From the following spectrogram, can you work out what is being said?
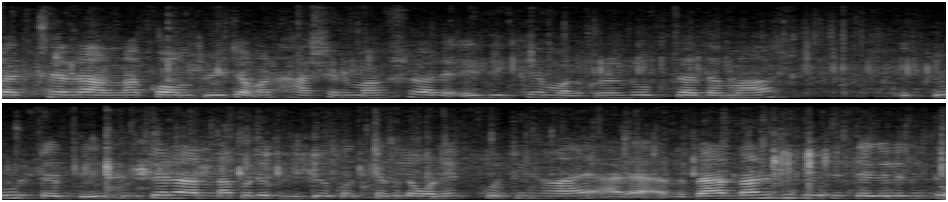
পাচ্ছেন রান্না কমপ্লিট, আমার হাঁসের মাংস আর এদিকে মনে করেন রূপচাঁদা মাছ। একটু উল্টে দিই। দুটো রান্না করে ভিডিও করতে গেলে অনেক কঠিন হয়, আর রান্নার ভিডিও দিতে গেলে কিন্তু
